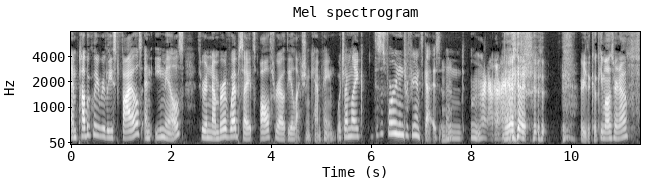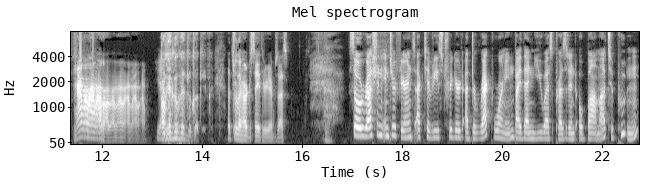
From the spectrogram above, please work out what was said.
and publicly released files and emails through a number of websites all throughout the election campaign, which I'm like, this is foreign interference, guys. Mm-hmm. And Are you the cookie monster now? Yeah. Cookie, cookie, cookie, cookie. That's really hard to say through MSS. So, Russian interference activities triggered a direct warning by then US President Obama to Putin.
